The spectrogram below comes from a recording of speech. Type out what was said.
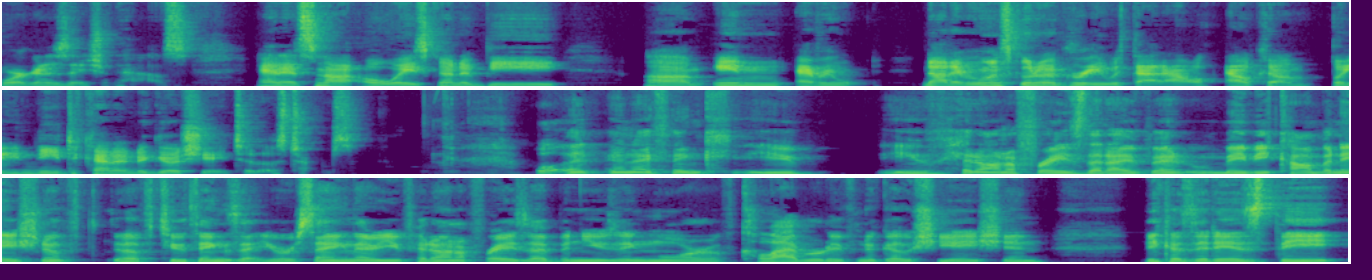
organization has. And it's not always going to be um, in every not everyone's going to agree with that out- outcome, but you need to kind of negotiate to those terms. Well, and, and I think you you've hit on a phrase that I've been maybe combination of of two things that you were saying there. You've hit on a phrase I've been using more of collaborative negotiation because it is the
